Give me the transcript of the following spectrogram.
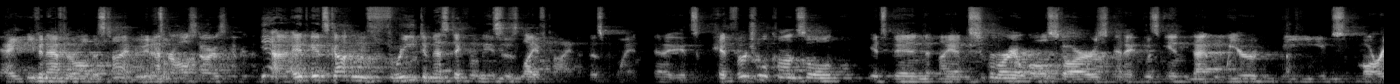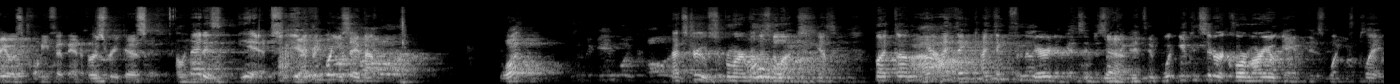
Yeah, even after all this time. I mean, it's After All Stars and everything. yeah, it, it's gotten three domestic releases lifetime at this point. Uh, it's hit Virtual Console. It's been in Super Mario All Stars, and it was in that weird Wii Mario's 25th anniversary disc. Oh, yeah. That is it. Yeah, I think what you say about What? that's true. Super Mario Brothers Deluxe. Yes. But um, Wow. yeah, I think I think familiarity gets into something. Yeah. It's, what you consider a core Mario game is what you've played.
